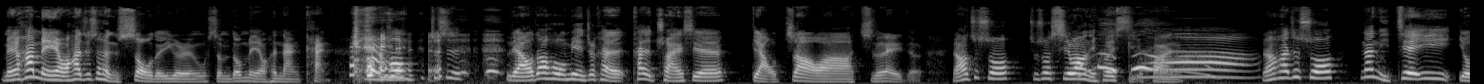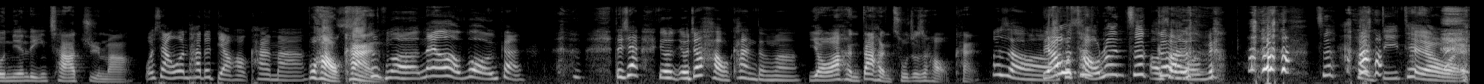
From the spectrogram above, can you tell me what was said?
没有，他没有，他就是很瘦的一个人，什么都没有，很难看。然后就是聊到后面就开始开始传一些屌照啊之类的，然后就说就说希望你会喜欢，啊，然后他就说那你介意有年龄差距吗？我想问他的屌好看吗？不好看什，么？那有好不好看？等一下，有有叫好看的吗？有啊，很大很粗就是好看。为什么？不要讨论这个，我不要。这很 detail 哎、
